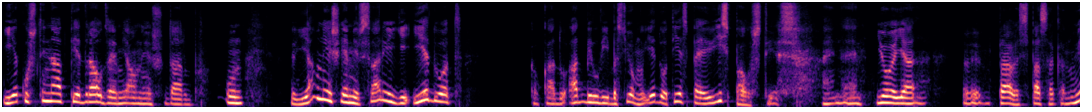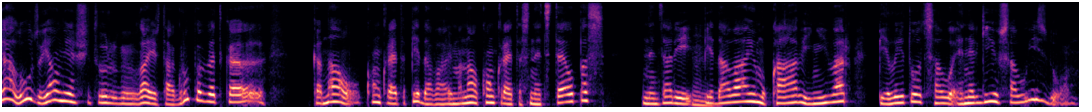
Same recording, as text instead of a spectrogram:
iekustināt pie draudzēm jauniešu darbu. Un jauniešiem ir svarīgi iedot kaut kādu atbildības jomu, iedot iespēju izpausties. Jo, ja e, prāvests pasaka, nu jā, lūdzu, jaunieši tur, lai ir tā grupa, bet ka, ka nav konkrēta piedāvājuma, nav konkrētas nec telpas, nedz arī mm. piedāvājumu, kā viņi var pielietot savu enerģiju, savu izdomu.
